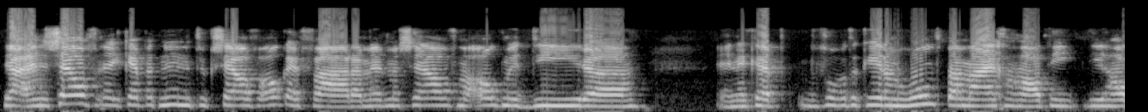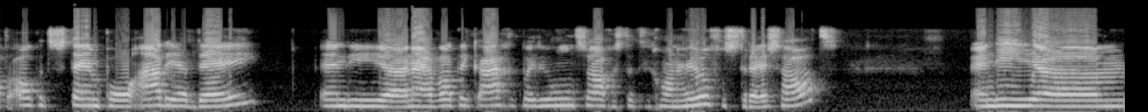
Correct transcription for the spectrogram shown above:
Ja, en zelf, ik heb het nu natuurlijk zelf ook ervaren met mezelf, maar ook met dieren. En ik heb bijvoorbeeld een keer een hond bij mij gehad, die, die had ook het stempel ADHD. En die, uh, nou ja, wat ik eigenlijk bij die hond zag, is dat hij gewoon heel veel stress had. En die, uh,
